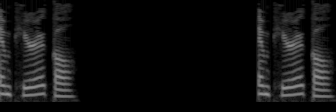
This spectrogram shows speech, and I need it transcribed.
empirical. Empirical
